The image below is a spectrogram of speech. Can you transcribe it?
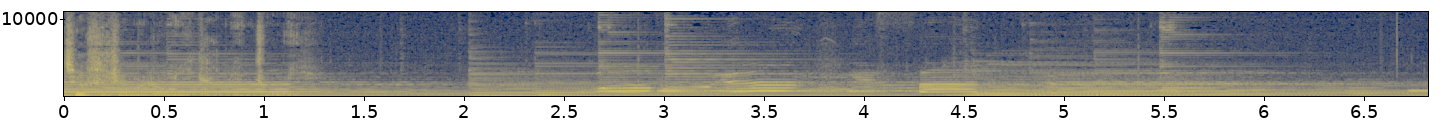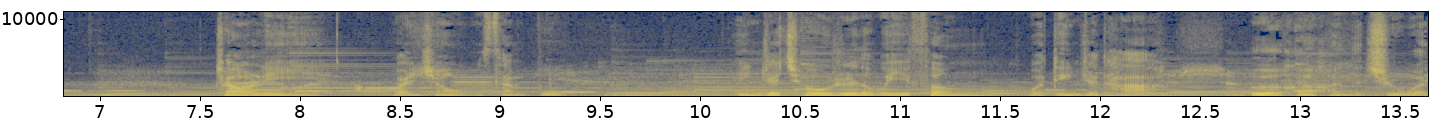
就是这么容易改变主意。照例晚上我们散步，迎着秋日的微风，我盯着他，恶狠狠地质问：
